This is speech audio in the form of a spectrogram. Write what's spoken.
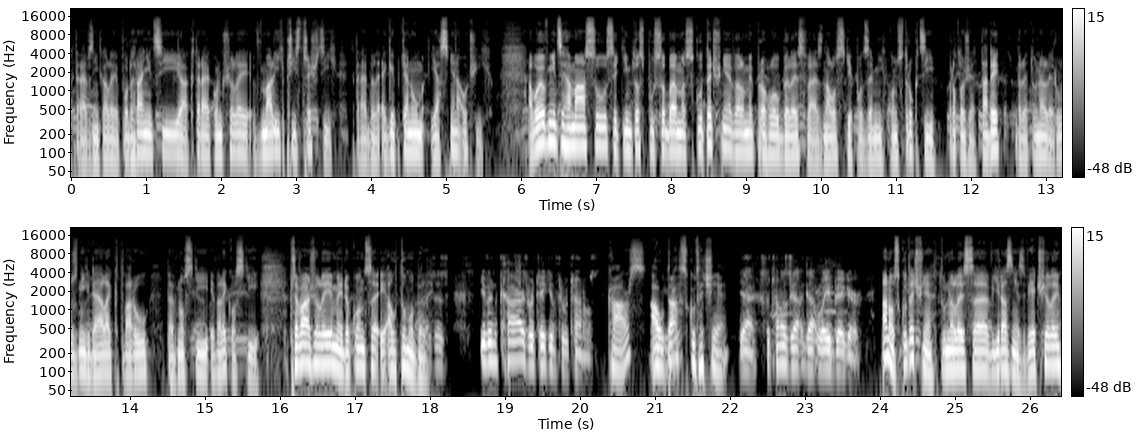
které vznikaly pod hranicí a které končily v malých přístřežcích, které byly egyptianům jasně na očích. A bojovníci Hamásu si tímto způsobem skutečně velmi prohloubili své znalosti podzemních konstrukcí, protože tady byly tunely různých délek, tvarů, pevností i velikostí. Převážely jimi dokonce i automobily. Cars? Auta? Skutečně? Ano, skutečně, tunely se výrazně zvětšily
